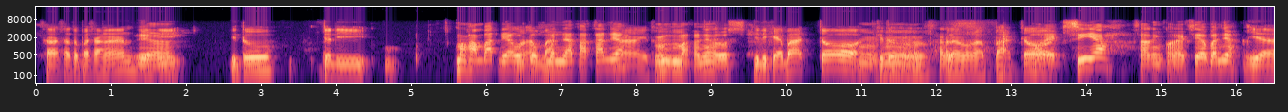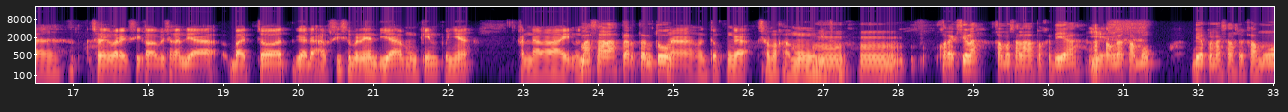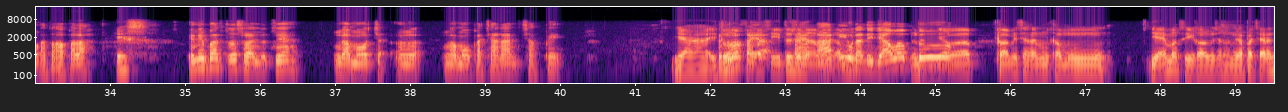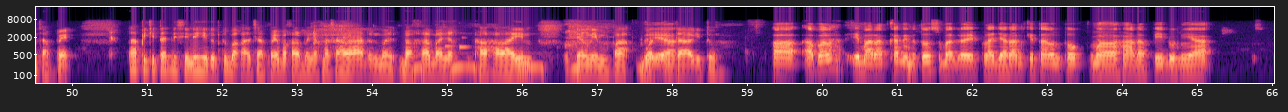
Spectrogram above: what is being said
salah satu pasangan. Iya. Jadi itu jadi menghambat dia untuk Menghambat. menyatakan ya nah itu Mm, makanya harus jadi kayak bacot Hmm, gitu. hmm. Padahal mah nggak bacot. koreksi ya saling koreksi ya ban ya Iya, saling koreksi kalau misalkan dia bacot, gak ada aksi sebenarnya dia mungkin punya kendala lain untuk masalah tertentu nah untuk nggak sama kamu gitu. Hmm, hmm. koreksi lah kamu salah apa ke dia Yes. atau enggak kamu dia pernah salah ke kamu atau apalah Yes. ini ban terus selanjutnya nggak mau nggak mau pacaran capek Ya, itu nggak apa-apa kayak- sih itu kayak senaman tadi kamu. udah dijawab Udah tuh dijawab. Kalau misalkan kamu ya emang sih kalau misalkan nggak pacaran capek. Tapi kita di sini hidup tuh bakal capek, bakal banyak masalah dan ba- bakal banyak hal-hal lain yang nimpa buat Iya. kita gitu. Eh, apalah ibaratkan ini tuh sebagai pelajaran kita untuk menghadapi dunia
